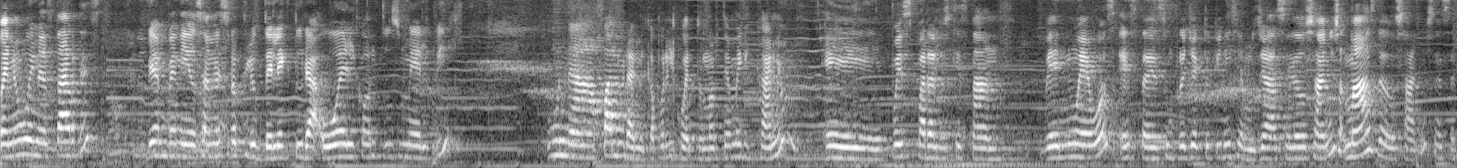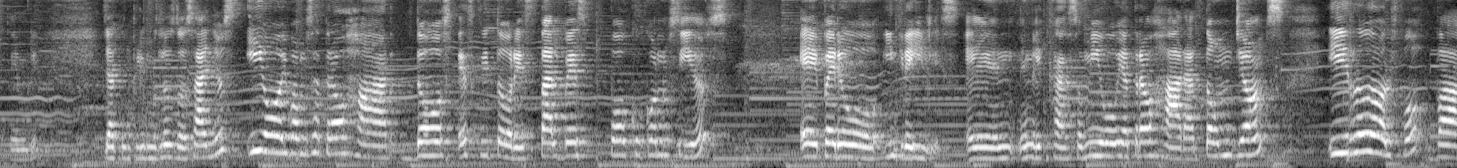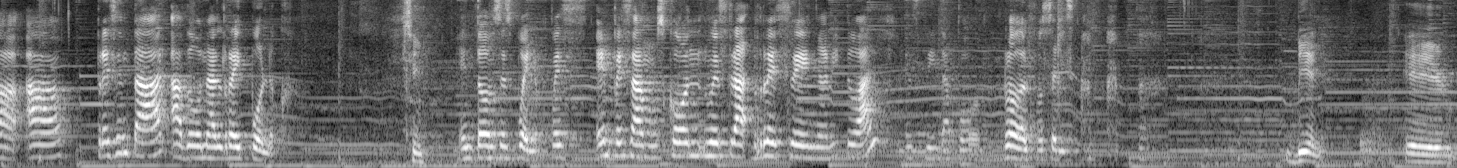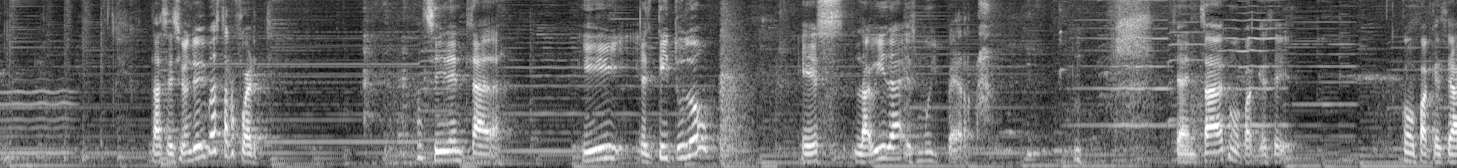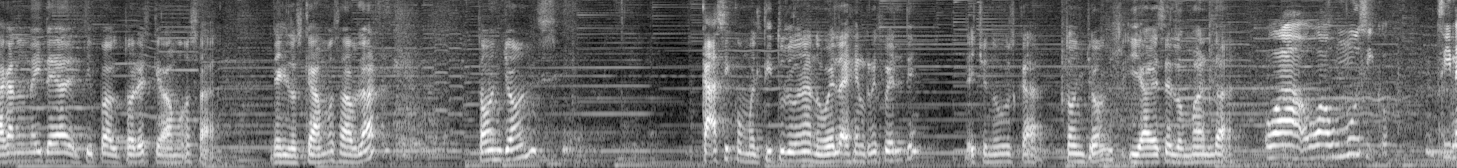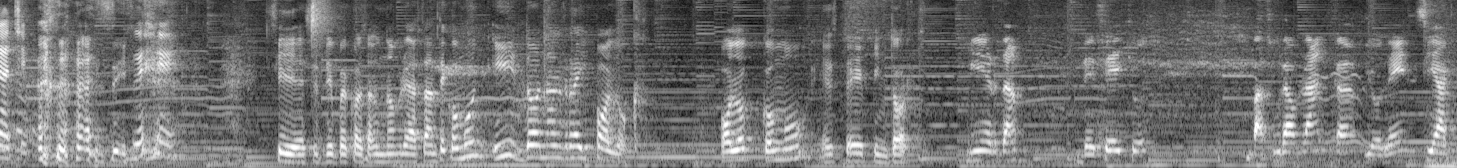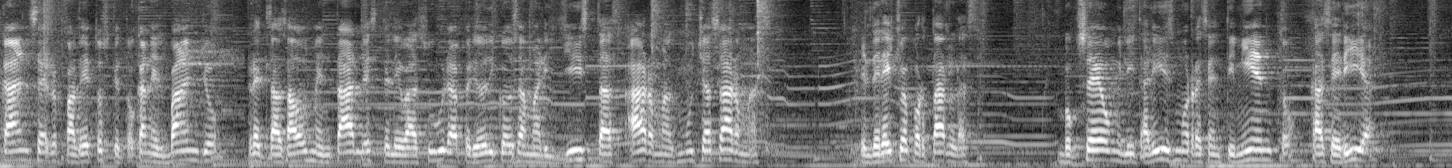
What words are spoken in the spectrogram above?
Bueno, buenas tardes. Bienvenidos a nuestro club de lectura Welcome to Melville, una panorámica por el cuento norteamericano. Eh, pues para los que están de nuevos, este es un proyecto que iniciamos ya hace dos años, más de dos años, en septiembre. Ya cumplimos los dos años y hoy vamos a trabajar dos escritores tal vez poco conocidos, eh, pero increíbles. En, en el caso mío voy a trabajar a Tom Jones y Rodolfo va a presentar a Donald Ray Pollock. Sí. Entonces, bueno, pues empezamos con nuestra reseña habitual, escrita por Rodolfo Celiza. Bien. Eh, la sesión de hoy va a estar fuerte. Así de entrada. Y el título es La vida es muy perra. Ya de entrada como para que se como para que se hagan una idea del tipo de autores que vamos a de los que vamos a hablar. Tom Jones, casi como el título de una novela de Henry Felde. De hecho, uno busca Tom Jones y a veces lo manda. O a, o a un músico, sin H. sí. Sí. Sí, ese tipo de cosas, un nombre bastante común. Y Donald Ray Pollock. Pollock como este pintor. Mierda, desechos, basura blanca, violencia, cáncer, paletos que tocan el banjo, retrasados mentales, telebasura, periódicos amarillistas, armas, muchas armas, el derecho a portarlas, boxeo, militarismo, resentimiento, cacería,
